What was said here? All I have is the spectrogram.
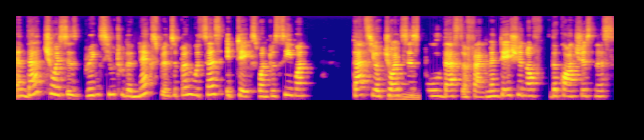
And that choices brings you to the next principle, which says it takes one to see one. That's your choices mm-hmm. pool. That's the fragmentation of the consciousness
